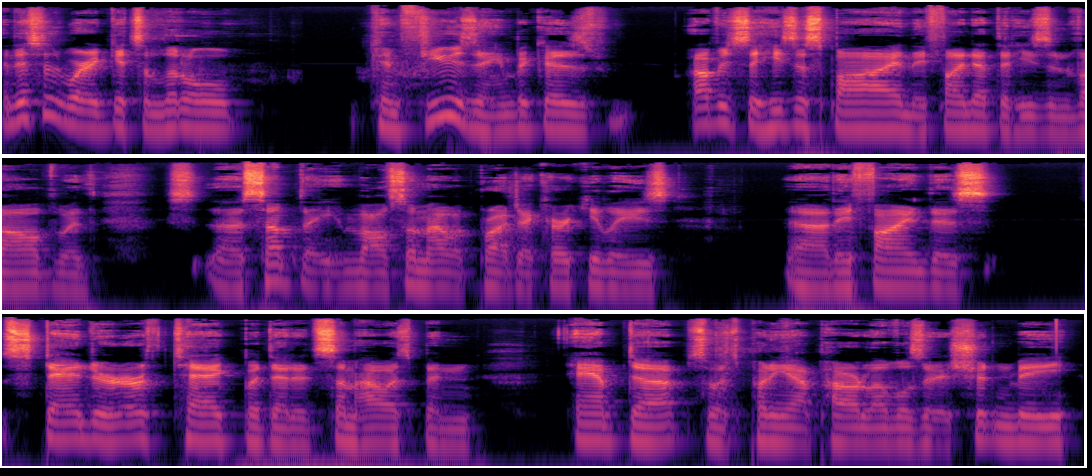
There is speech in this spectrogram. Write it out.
and this is where it gets a little confusing because obviously he's a spy, and they find out that he's involved with uh, something involved somehow with Project Hercules. Uh, they find this standard Earth tech, but that it's somehow it's been amped up, so it's putting out power levels that it shouldn't be.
